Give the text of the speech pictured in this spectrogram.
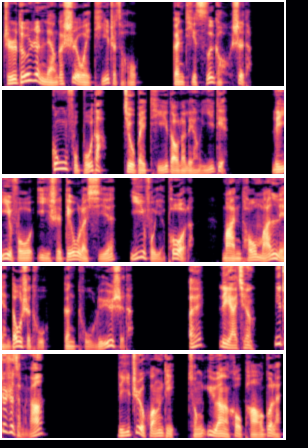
只得任两个侍卫提着走。跟提死狗似的，功夫不大就被提到了两仪殿。李义府已是丢了鞋，衣服也破了，满头满脸都是土，跟土驴似的。哎，李爱卿，你这是怎么了？李治皇帝从御案后跑过来，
